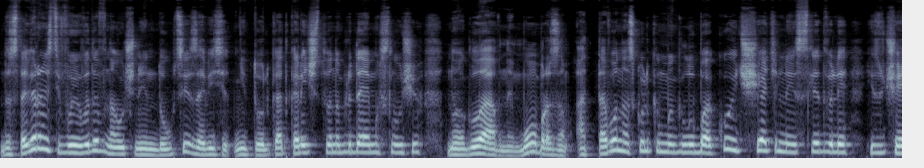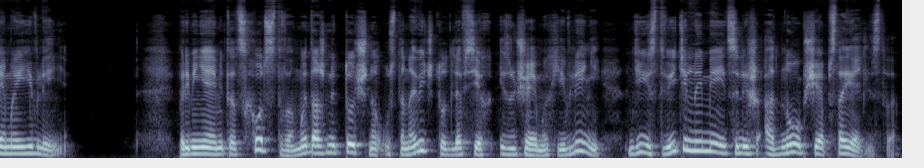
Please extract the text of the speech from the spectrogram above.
достоверность выводов научной индукции зависит не только от количества наблюдаемых случаев, но главным образом от того, насколько мы глубоко и тщательно исследовали изучаемое явление. Применяя метод сходства, мы должны точно установить, что для всех изучаемых явлений действительно имеется лишь одно общее обстоятельство.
